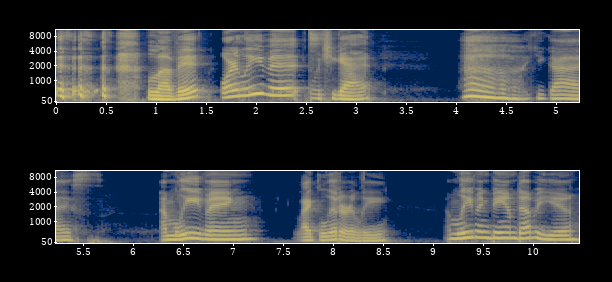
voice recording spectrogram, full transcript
love it. or leave it. What you got? Oh, you guys, I'm leaving, like literally. I'm leaving BMW.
